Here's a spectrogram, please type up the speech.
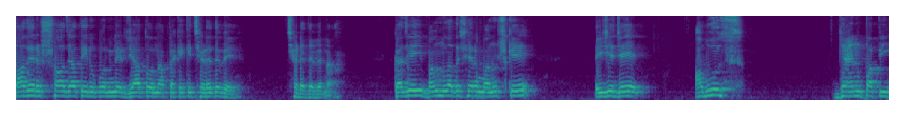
তাদের স্বজাতির উপর নির্যাতন আপনাকে কি ছেড়ে দেবে? ছেড়ে দেবে না। কাজেই বাংলাদেশের মানুষকে এই যে যে অবুজ জ্ঞান পাপি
